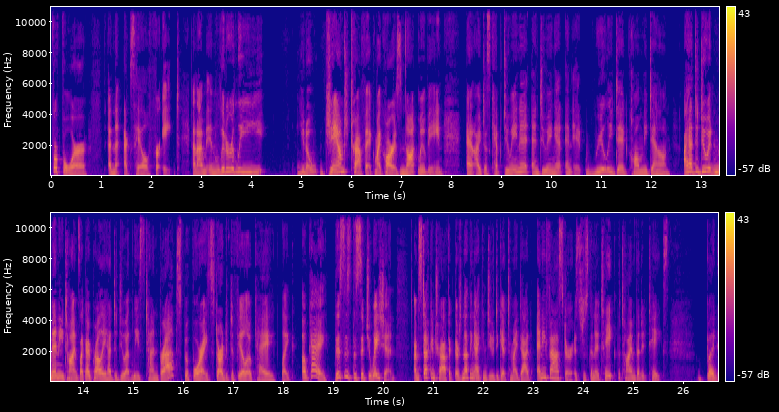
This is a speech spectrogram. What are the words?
for four and the exhale for eight. And I'm in literally you know, jammed traffic. My car is not moving. And I just kept doing it and doing it. And it really did calm me down. I had to do it many times. Like I probably had to do at least 10 breaths before I started to feel okay. Like, okay, this is the situation. I'm stuck in traffic. There's nothing I can do to get to my dad any faster. It's just going to take the time that it takes. But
